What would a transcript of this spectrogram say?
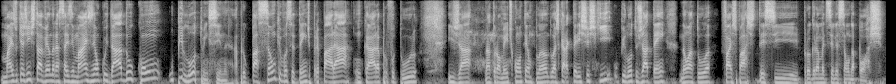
Mas o que a gente está vendo nessas imagens é o cuidado com o piloto em si, né? A preocupação que você tem de preparar um cara para o futuro e já, naturalmente, contemplando as características que o piloto já tem, não à toa faz parte desse programa de seleção da Porsche.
